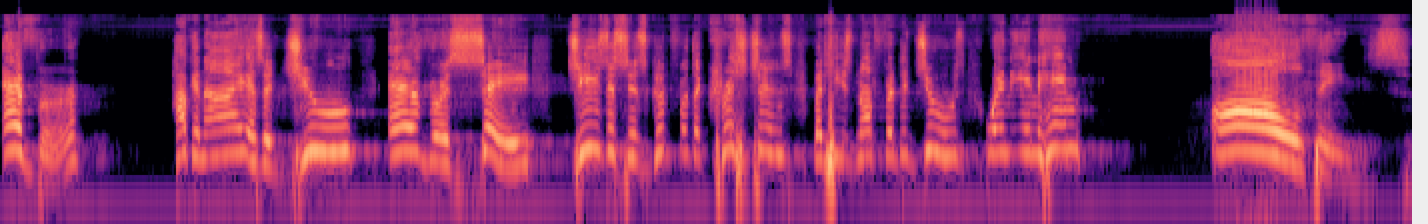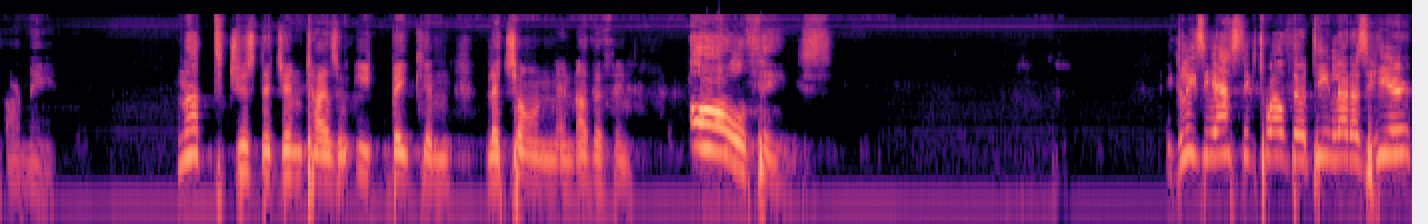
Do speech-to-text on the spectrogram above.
ever? How can I, as a Jew, ever say Jesus is good for the Christians, but he's not for the Jews, when in him all things are made? Not just the Gentiles who eat bacon, lechon, and other things. All things. Ecclesiastes 12:13 let us hear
